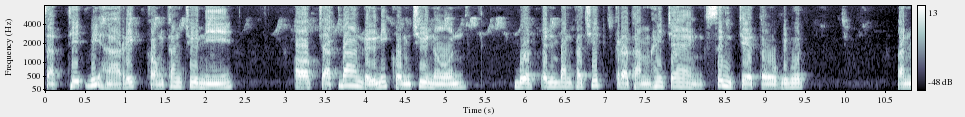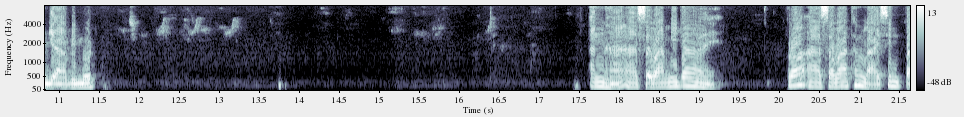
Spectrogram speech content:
สัตธิวิหาริกของท่านชื่อนี้ ออกจากบ้านหรือนิคมชื่อโน้น บวชเป็นบรรพชิตกระทำให้แจ้ง ซึ่งเจโตวิมุตติ ปัญญาวิมุตติ อันหาอาสวะไม่ได้ เพราะอาสวะทั้งหลายสิ้นไป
